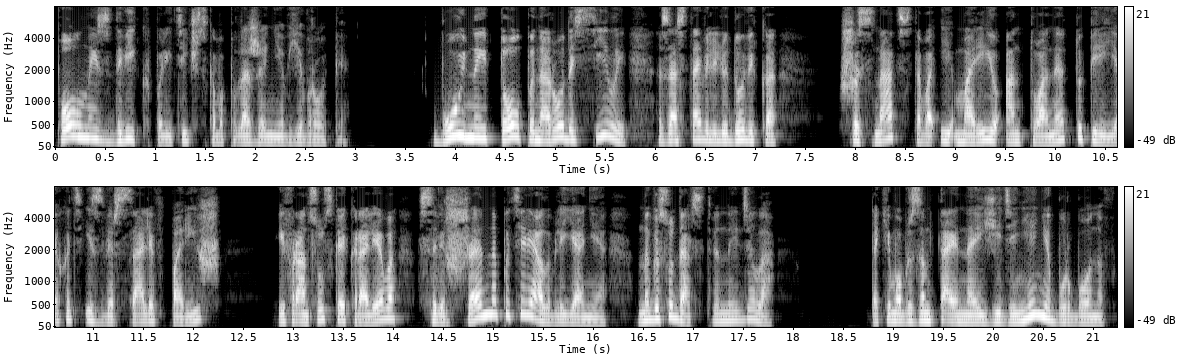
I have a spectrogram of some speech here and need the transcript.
полный сдвиг политического положения в Европе. Буйные толпы народа силой заставили Людовика XVI и Марию Антуанетту переехать из Версаля в Париж, и французская королева совершенно потеряла влияние на государственные дела. Таким образом, тайное единение бурбонов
